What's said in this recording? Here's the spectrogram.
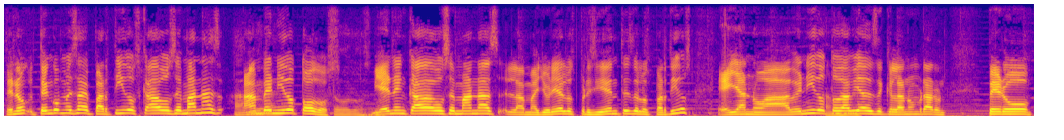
Tengo, mesa de partidos cada dos semanas, ah, han venido todos. Vienen cada dos semanas la mayoría de los presidentes de los partidos. Ella no ha venido todavía desde que la nombraron. Pero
